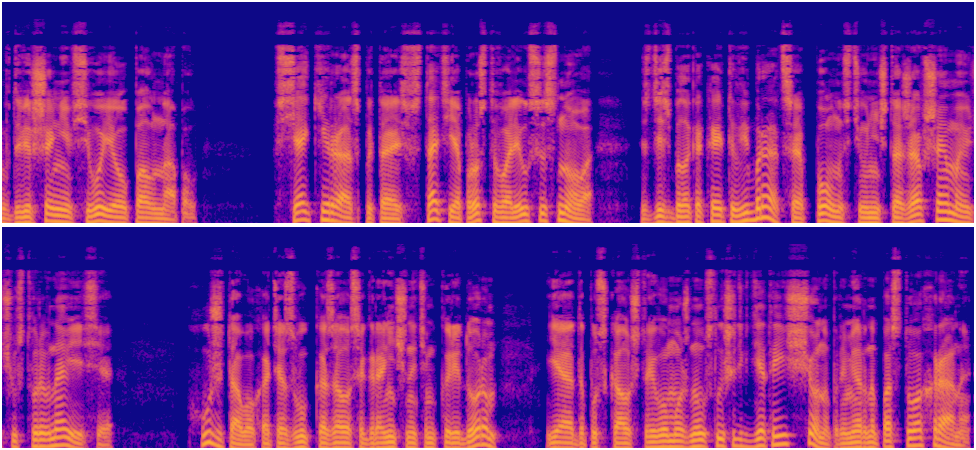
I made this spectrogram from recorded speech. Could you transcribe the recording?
В довершение всего я упал на пол. Всякий раз, пытаясь встать, я просто валился снова. Здесь была какая-то вибрация, полностью уничтожавшая мое чувство равновесия. Хуже того, хотя звук казался ограничен этим коридором, я допускал, что его можно услышать где-то еще, например, на посту охраны.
